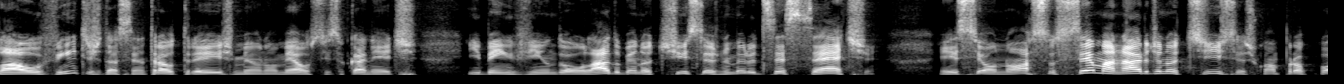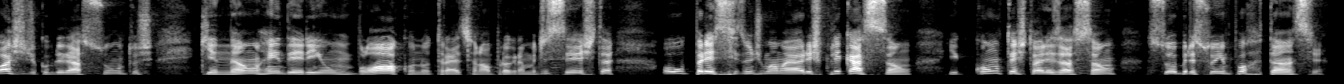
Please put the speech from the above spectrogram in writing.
Olá, ouvintes da Central 3, meu nome é Alcício Canete e bem-vindo ao Lado B Notícias número 17. Esse é o nosso semanário de notícias, com a proposta de cobrir assuntos que não renderiam um bloco no tradicional programa de sexta ou precisam de uma maior explicação e contextualização sobre sua importância.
